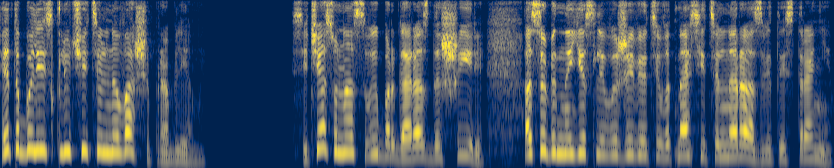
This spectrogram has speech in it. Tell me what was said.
это были исключительно ваши проблемы. Сейчас у нас выбор гораздо шире, особенно если вы живете в относительно развитой стране.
